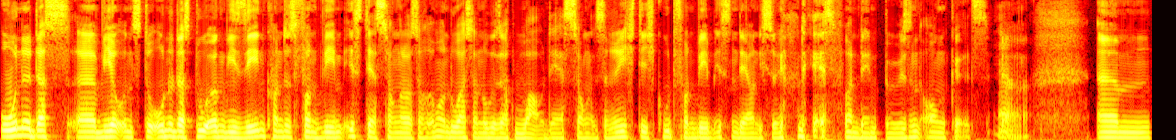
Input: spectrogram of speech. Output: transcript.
ohne dass äh, wir uns, ohne dass du irgendwie sehen konntest, von wem ist der Song oder was auch immer. Und du hast dann nur gesagt, wow, der Song ist richtig gut. Von wem ist denn der? Und ich so, ja, der ist von den bösen Onkels. Ja. ja. Ähm,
